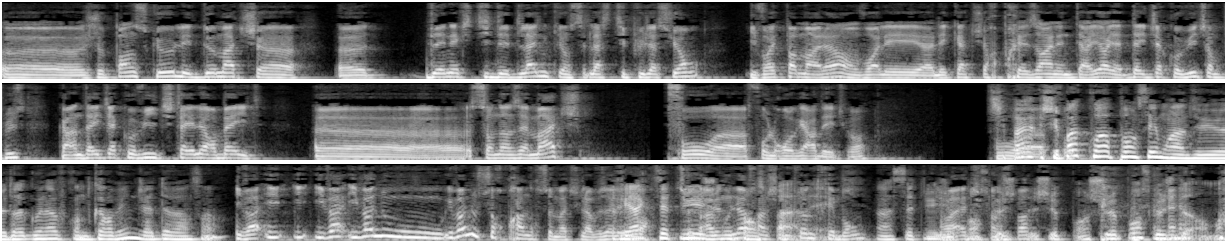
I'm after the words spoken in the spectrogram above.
euh, je pense que les deux matchs euh, d'NXT Deadline qui ont la stipulation, ils vont être pas mal. Hein. On voit les, les catcheurs présents à l'intérieur. Il y a Dijakovic en plus. Quand Dijakovic, Tyler Bate euh, sont dans un match, faut euh, faut le regarder, tu vois. Je sais pas, euh, je sais faut- pas quoi penser, moi, du euh, Dragunov contre Corbin, j'ai hâte de voir ça. Il va, il, va, il va nous, il va nous surprendre ce match-là. Vous allez voir. cette Ce nuit, je ne pense un champion pas. très bon. Ah, cette nuit, Ouais, je pense que je, je pense, je pense que je dors, moi.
